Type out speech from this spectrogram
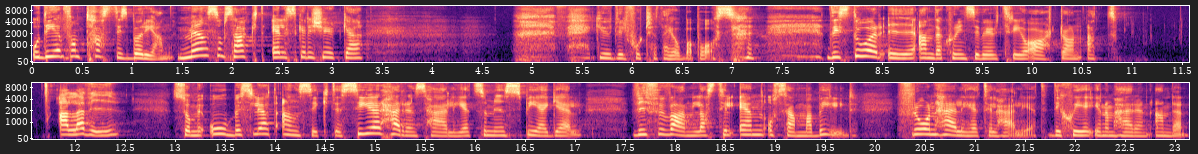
Och det är en fantastisk början. Men som sagt, älskade kyrka, Gud vill fortsätta jobba på oss. Det står i andra Korinthierbrevet 3 och 18 att alla vi som med obeslöt ansikte ser Herrens härlighet som i en spegel, vi förvandlas till en och samma bild från härlighet till härlighet. Det sker genom Herren, Anden.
